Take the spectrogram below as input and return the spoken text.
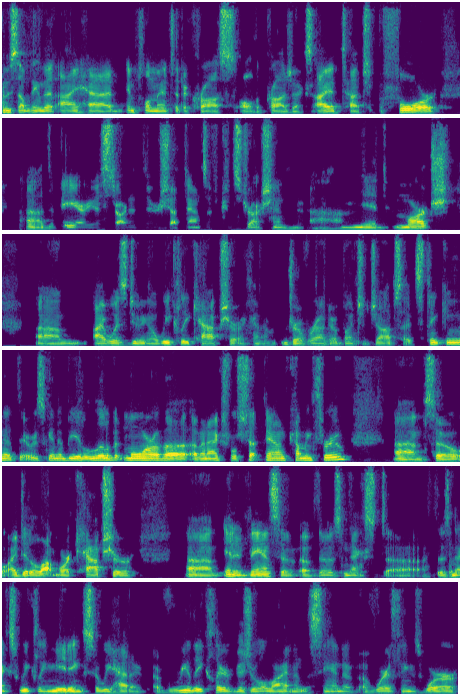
it was something that I had implemented across all the projects I had touched before uh, the Bay Area started their shutdowns of construction uh, mid March. Um, I was doing a weekly capture. I kind of drove around to a bunch of job sites thinking that there was going to be a little bit more of, a, of an actual shutdown coming through. Um, so I did a lot more capture um, in advance of, of those next uh, those next weekly meetings. So we had a, a, really clear visual line in the sand of, of where things were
